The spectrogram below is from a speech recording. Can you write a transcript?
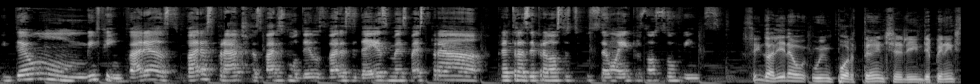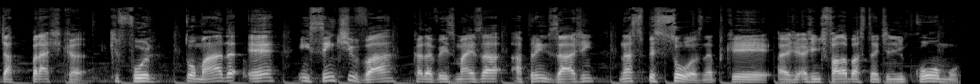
Então, enfim, várias, várias práticas, vários modelos, várias ideias, mas mais para trazer para nossa discussão aí para os nossos ouvintes. Sendo ali, né, o, o importante ali, independente da prática que for tomada é incentivar cada vez mais a aprendizagem nas pessoas, né? Porque a, a gente fala bastante de como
